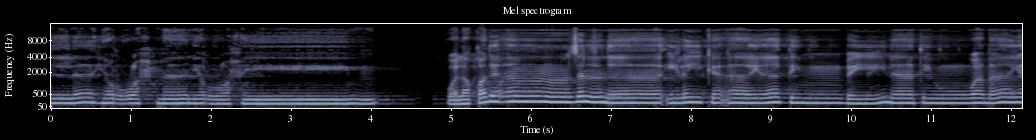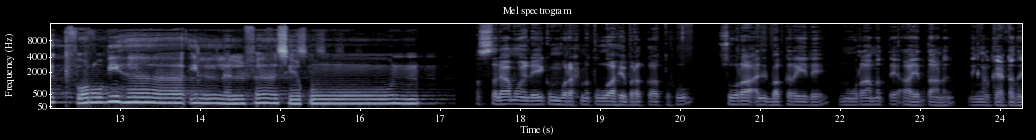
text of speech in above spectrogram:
الله الرحمن الرحيم. ولقد أنزلنا إليك آيات بينات وما يكفر بها إلا الفاسقون. السلام عليكم ورحمة الله وبركاته. സൂറ അൽ ബക്കറയിലെ നൂറാമത്തെ ആയത്താണ് നിങ്ങൾ കേട്ടത്.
